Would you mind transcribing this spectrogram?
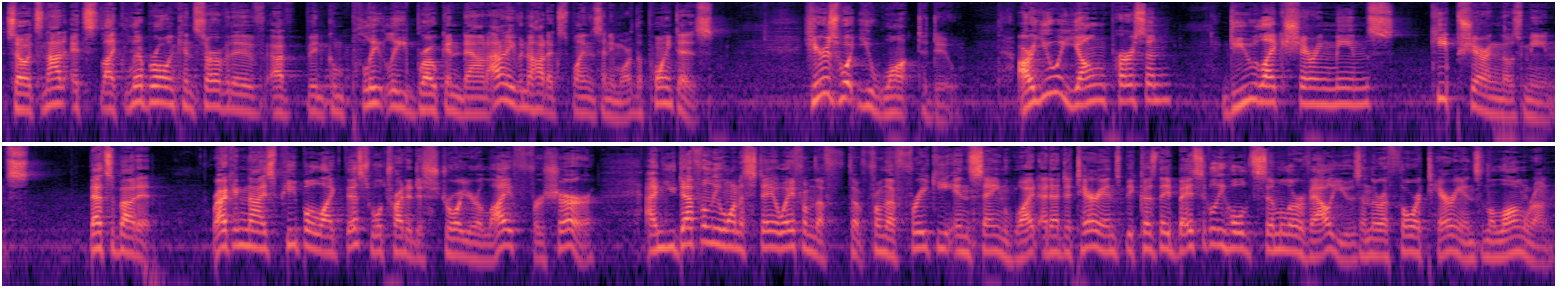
So it's not it's like liberal and conservative have been completely broken down. I don't even know how to explain this anymore. The point is, here's what you want to do. Are you a young person? Do you like sharing memes? Keep sharing those memes. That's about it. Recognize people like this will try to destroy your life for sure. And you definitely want to stay away from the from the freaky, insane white identitarians because they basically hold similar values and they're authoritarians in the long run.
